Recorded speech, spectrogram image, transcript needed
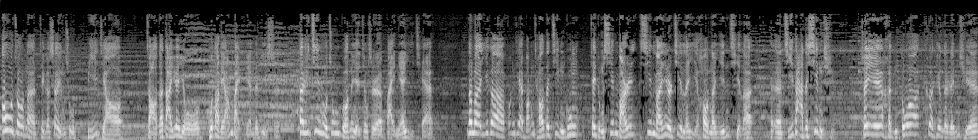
欧洲呢，这个摄影术比较早的，大约有不到两百年的历史，但是进入中国呢，也就是百年以前。那么，一个封建王朝的进攻，这种新玩新玩意儿进来以后呢，引起了呃极大的兴趣。所以很多特定的人群，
